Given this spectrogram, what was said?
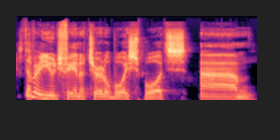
He's never a huge fan of Turtle Boy Sports. Um,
